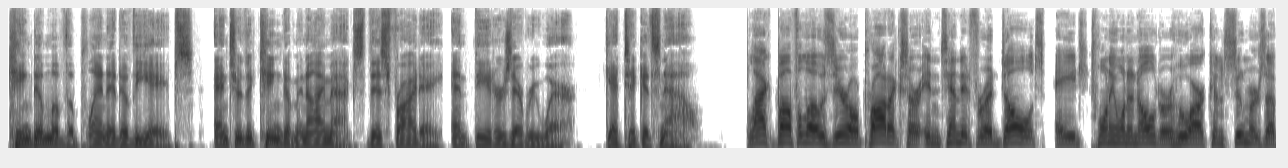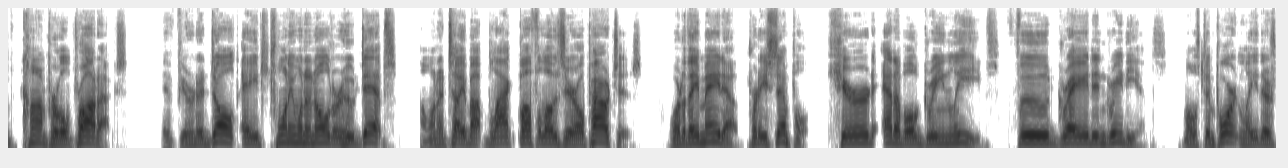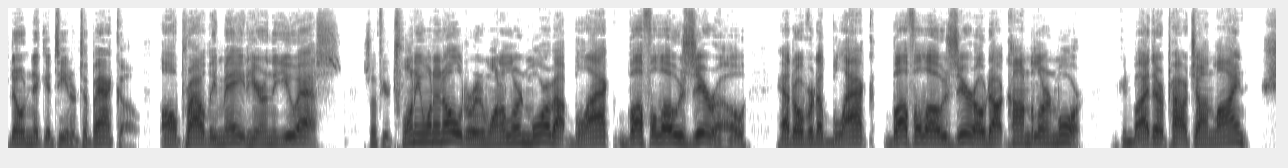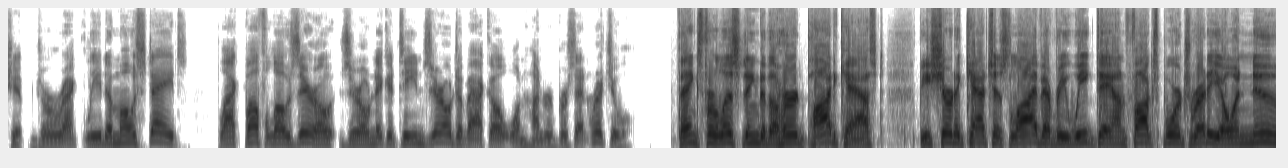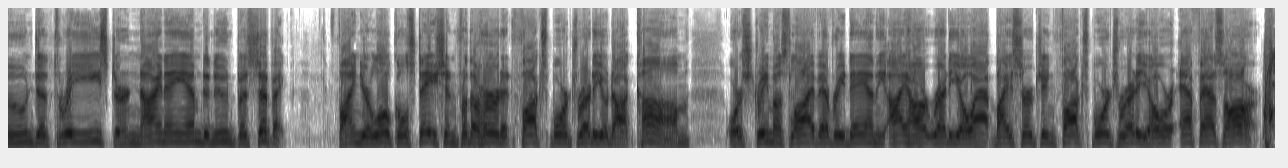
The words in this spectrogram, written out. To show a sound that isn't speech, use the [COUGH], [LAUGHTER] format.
Kingdom of the Planet of the Apes. Enter the kingdom in IMAX this Friday and theaters everywhere. Get tickets now. Black Buffalo Zero products are intended for adults age 21 and older who are consumers of comparable products. If you're an adult age 21 and older who dips, I want to tell you about Black Buffalo Zero pouches. What are they made of? Pretty simple cured edible green leaves, food grade ingredients. Most importantly, there's no nicotine or tobacco. All proudly made here in the U.S. So if you're 21 and older and want to learn more about Black Buffalo Zero, head over to blackbuffalozero.com to learn more. You can buy their pouch online, ship directly to most states. Black Buffalo Zero, zero nicotine, zero tobacco, 100% ritual. Thanks for listening to the Herd Podcast. Be sure to catch us live every weekday on Fox Sports Radio at noon to 3 Eastern, 9 a.m. to noon Pacific. Find your local station for the herd at foxsportsradio.com or stream us live every day on the iHeartRadio app by searching Fox Sports Radio or FSR. Now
